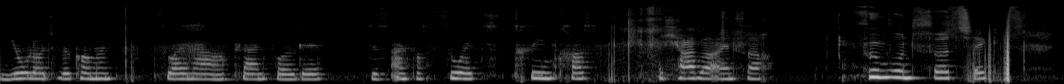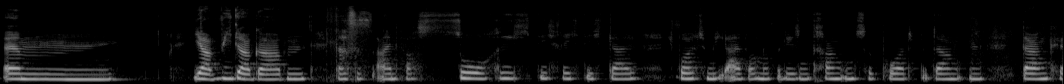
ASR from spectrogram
Jo Leute, willkommen zu einer kleinen Folge. Es ist einfach so extrem krass. Ich habe einfach 45 ähm, ja, Wiedergaben. Das ist einfach so richtig, richtig geil. Ich wollte mich einfach nur für diesen kranken Support bedanken. Danke,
